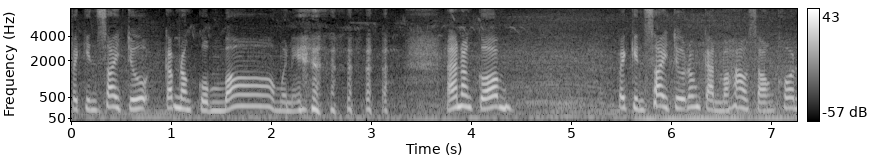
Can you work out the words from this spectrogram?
ไปกินสร้อยจุกับน้องกลมบ่มื้อนี้ แล้วน้องกลมไปกินสร้อยจุน้ำกันมาเฮาสองคน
